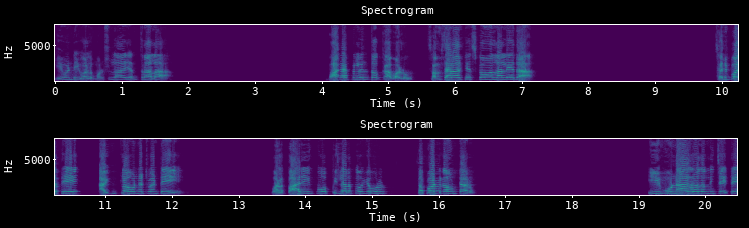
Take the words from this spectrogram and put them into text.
ఏమండి వాళ్ళు మనుషుల యంత్రాలా? భార్య పిల్లలతో వాళ్ళు సంసారాలు చేసుకోవాలా లేదా? చనిపోతే ఆ ఇంట్లో ఉన్నటువంటి వాళ్ళ భార్యకు పిల్లలకు ఎవరు సపోర్ట్గా ఉంటారు? ఈ మూడు నాలుగు రోజుల నుంచి అయితే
